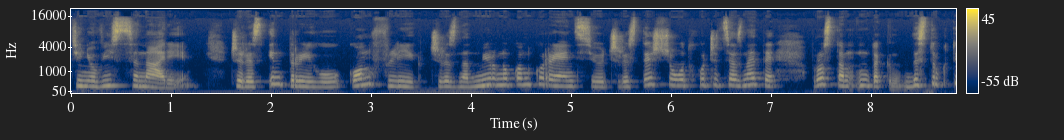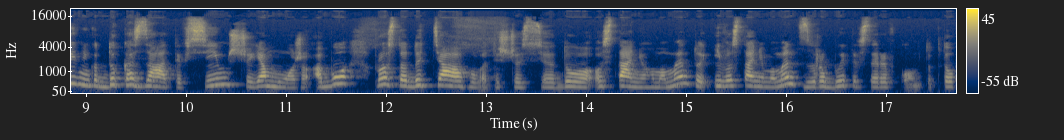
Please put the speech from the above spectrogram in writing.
тіньові сценарії, через інтригу, конфлікт, через надмірну конкуренцію, через те, що от хочеться, знаєте, просто ну так деструктивненько доказати всім, що я можу, або просто дотягувати щось до останнього моменту і в останній момент зробити все ривком. Тобто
